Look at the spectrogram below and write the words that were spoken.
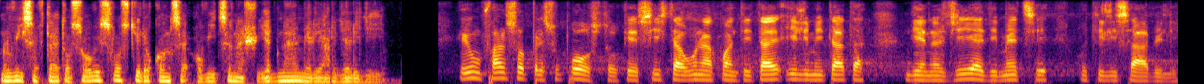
Mluví se v této souvislosti dokonce o více než jedné miliardě lidí. È un falso presupposto che esista una quantità illimitata di energia e di mezzi utilizzabili.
